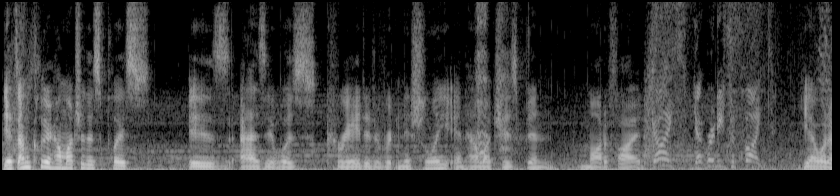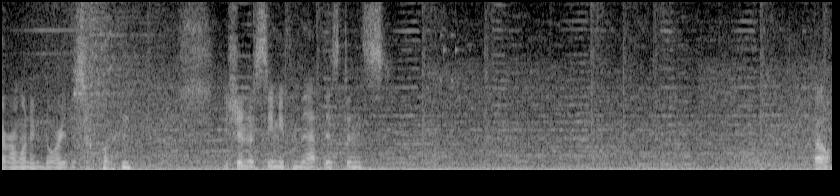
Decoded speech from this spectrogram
Yeah, it's unclear how much of this place is as it was created initially and how much has been modified. Guys, get ready to fight. Yeah, whatever, I'm gonna ignore you this one. you shouldn't have seen me from that distance. Oh.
